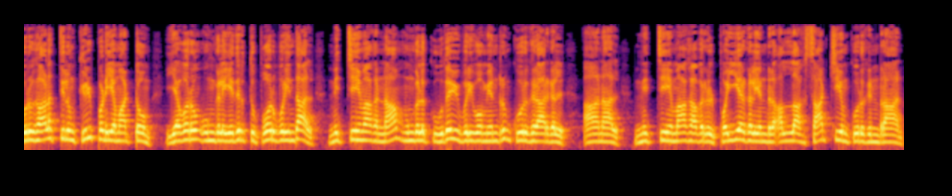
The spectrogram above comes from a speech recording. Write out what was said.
ஒரு காலத்திலும் கீழ்ப்படிய மாட்டோம். எவரும் உங்களை எதிர்த்து போர் புரிந்தால் நிச்சயமாக நாம் உங்களுக்கு உதவி புரிவோம் என்றும் கூறுகிறார்கள். ஆனால் நிச்சயமாக அவர்கள் பொய்யர்கள் என்று அல்லாஹ் சாட்சியம் கூறுகின்றான்.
